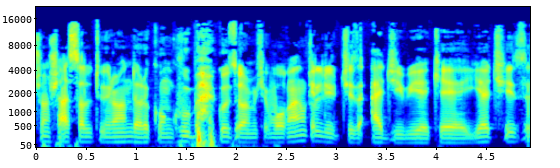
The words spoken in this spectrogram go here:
چون 60 سال تو ایران داره کنکور برگزار میشه. واقعا خیلی چیز عجیبیه که یه چیز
